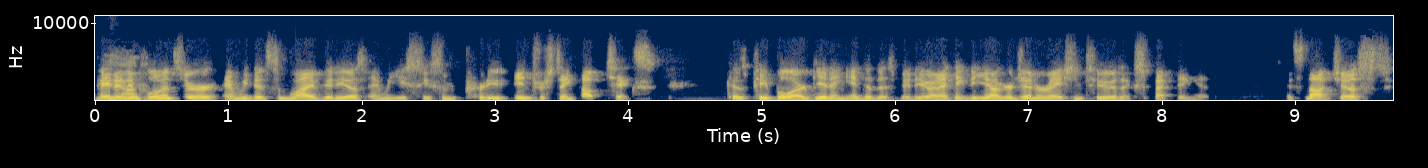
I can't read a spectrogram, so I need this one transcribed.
paid yeah. an influencer and we did some live videos, and we see some pretty interesting upticks because people are getting into this video and i think the younger generation too is expecting it it's not just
